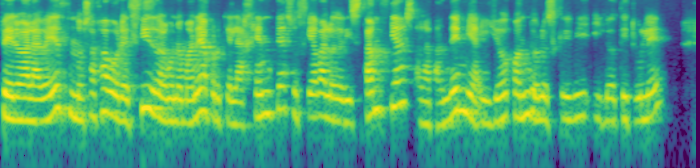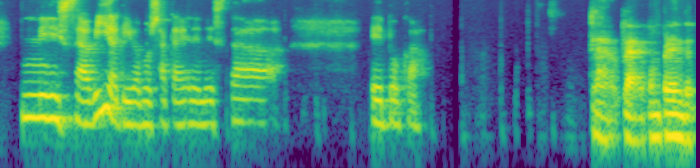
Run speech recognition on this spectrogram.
pero a la vez nos ha favorecido de alguna manera, porque la gente asociaba lo de distancias a la pandemia. Y yo cuando lo escribí y lo titulé, ni sabía que íbamos a caer en esta época. Claro, claro, comprendo.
